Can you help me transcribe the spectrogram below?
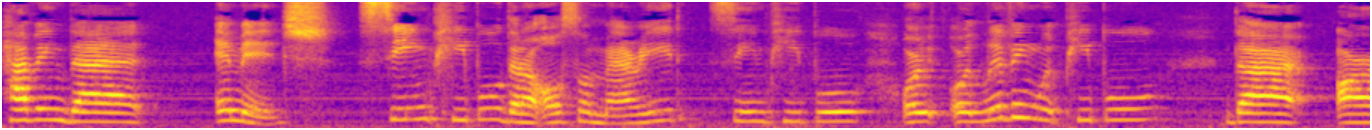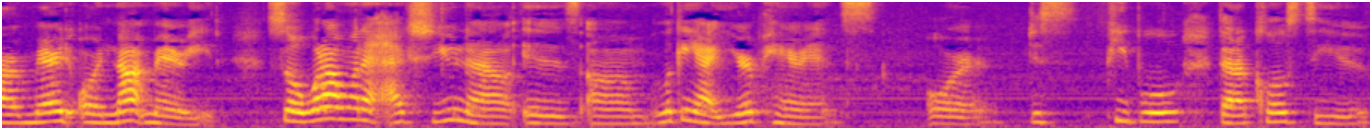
having that image seeing people that are also married seeing people or or living with people that are married or not married. So what i want to ask you now is um, looking at your parents or just people that are close to you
